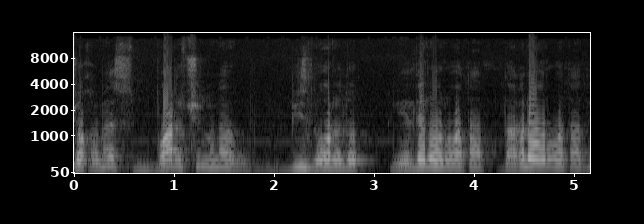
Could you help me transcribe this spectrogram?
жок эмес бар үчүн мына биз оорудук элдер ооруп атат дагы эле ооруп атат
